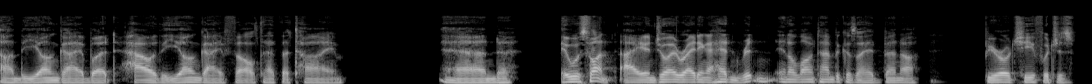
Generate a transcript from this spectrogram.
on the young guy, but how the young guy felt at the time. And it was fun. I enjoy writing. I hadn't written in a long time because I had been a bureau chief, which is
